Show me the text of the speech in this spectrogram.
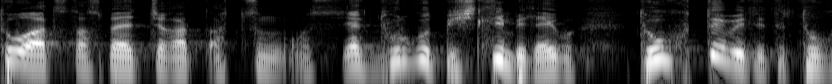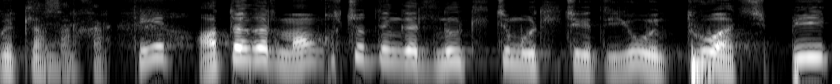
төв Азад бас байж байгаад очсон ус. Яг түргүүд бишлэм бил айгу. Төвхтэй байд тэр түүхийн талаас харахаар. Одоо ингээд монголчууд ингээд нүүдэлчин мүдэлчин гэдэг юу энэ төв Аз би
